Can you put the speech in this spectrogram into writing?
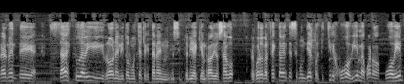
realmente, sabes tú, David y Ronald y todos los muchachos que están en, en sintonía aquí en Radio Sago, recuerdo perfectamente ese mundial porque Chile jugó bien, me acuerdo, jugó bien.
